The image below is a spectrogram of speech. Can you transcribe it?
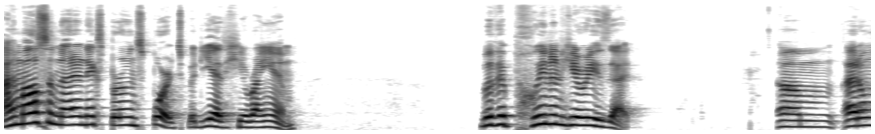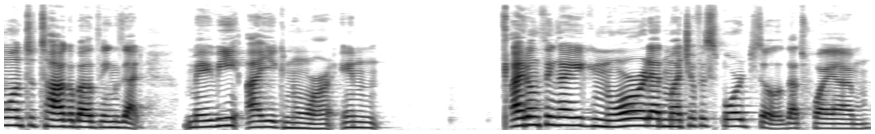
I'm also not an expert on sports, but yet here I am. But the point on here is that um, I don't want to talk about things that maybe I ignore and I don't think I ignore that much of a sport, so that's why I'm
